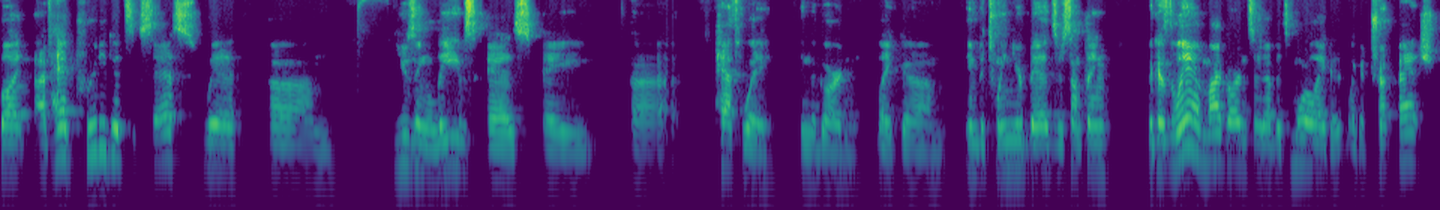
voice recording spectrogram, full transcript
But I've had pretty good success with um, using leaves as a uh, pathway in the garden, like um, in between your beds or something. Because the way I have my garden set up, it's more like a like a truck patch.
